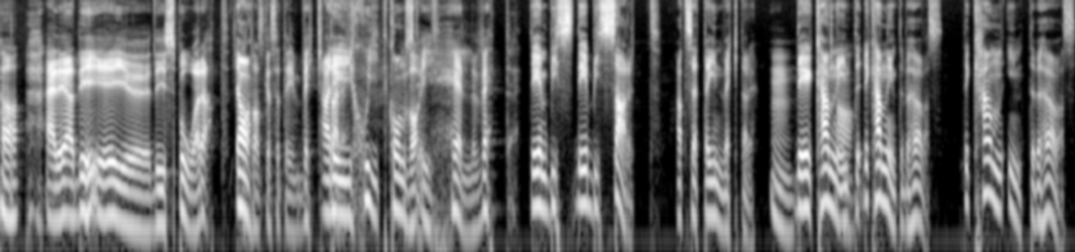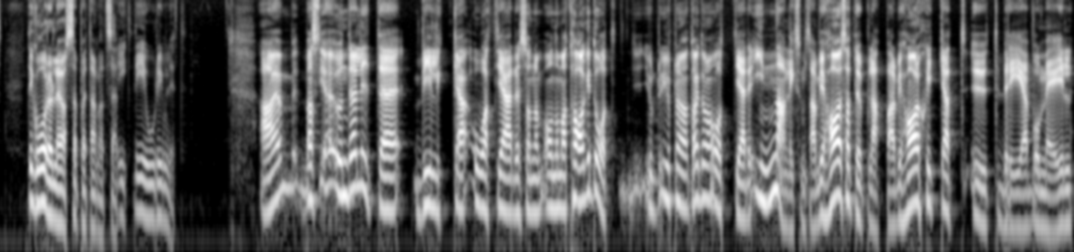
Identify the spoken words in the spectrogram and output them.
Ja, det, det är ju det är spårat Ja. att man ska sätta in Ja, väktare. det är ju skitkonstigt. Vad i helvete? Det är en bis, det är bisarrt att sätta in väktare. Mm. Det kan, Ja. inte, det kan inte behövas. Det kan inte behövas. Det går att lösa på ett annat sätt. Det är orimligt. Ja, jag- undrar lite vilka åtgärder som de, om de har tagit, åt, gjort, gjort några, tagit några åtgärder innan. Liksom så här. Vi har satt upp lappar, vi har skickat ut brev och mejl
